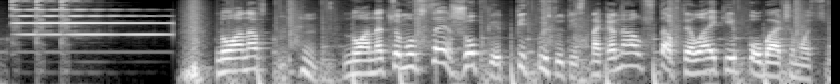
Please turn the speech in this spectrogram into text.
Ну а на ну а на цьому все. Жопки. Підписуйтесь на канал, ставте лайки. Побачимось.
